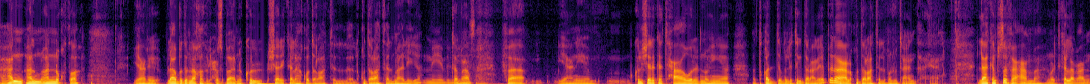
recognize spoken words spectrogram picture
هال هال هالنقطة يعني لابد أن نأخذ في الحسبان أن كل شركة لها قدرات ال- القدرات المالية 100% تمام. صحيح. ف يعني كل شركة تحاول أنه هي تقدم اللي تقدر عليه بناء على القدرات اللي موجودة عندها يعني لكن بصفة عامة لما نتكلم عن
